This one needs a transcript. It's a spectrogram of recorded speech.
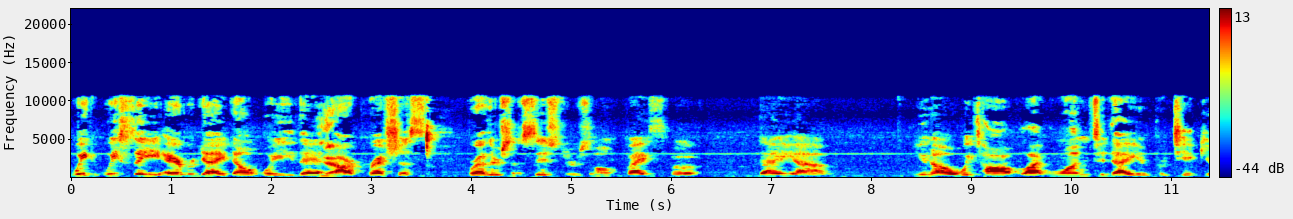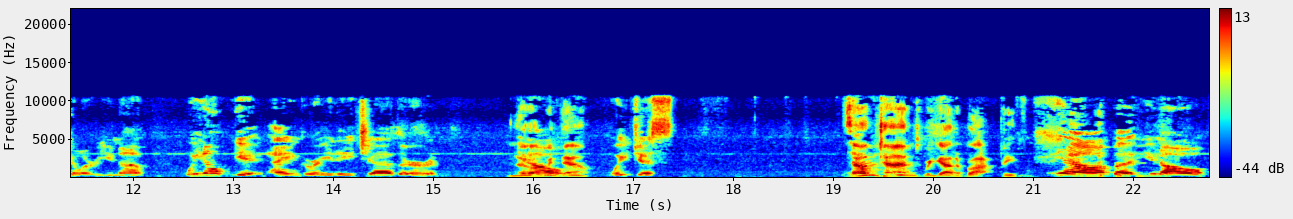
we we see every day, don't we, that Yeah. our precious brothers and sisters on Facebook, they, uh, you know, we talk like one today in particular. You know, we don't get angry at each other, and No, You know, we don't. we just. Sometimes we got to block people. yeah, but you know,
